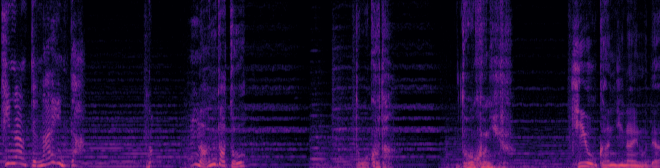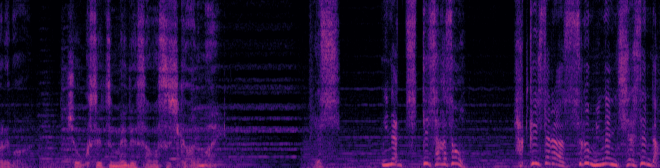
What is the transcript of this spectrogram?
気なんてないんだ。ななんだと？どこだ？どこにいる？気を感じないのであれば直接目で探すしかあるまいよし。みんな散って探そう。発見したらすぐみんなに知らせんだ。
